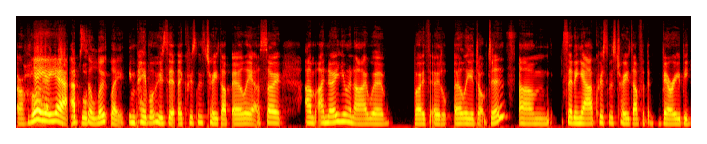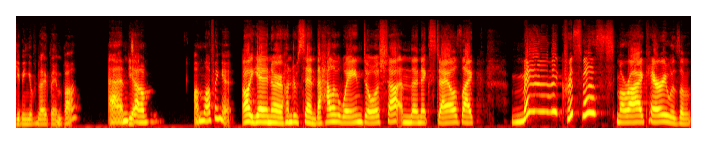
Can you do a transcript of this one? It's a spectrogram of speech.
are yeah, yeah, yeah, absolutely. in people who set their Christmas trees up earlier. So um, I know you and I were both early adopters, um, setting our Christmas trees up at the very beginning of November, and Yeah. um, I'm loving it. Oh yeah, no, hundred percent. The Halloween door shut, and the next day I was like, "Merry Christmas!" Mariah Carey was a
